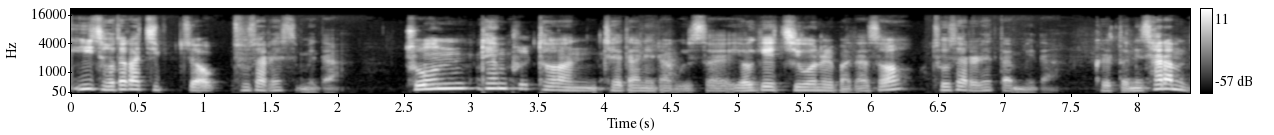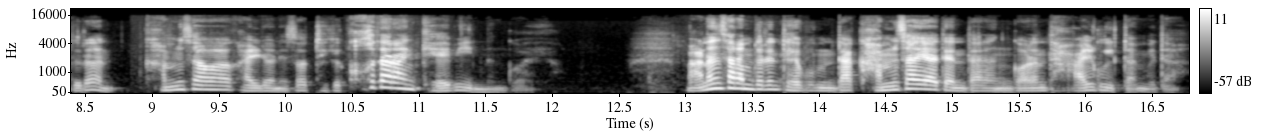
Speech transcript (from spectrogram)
이 저자가 직접 조사를 했습니다. 존 템플턴 재단이라고 있어요. 여기에 지원을 받아서 조사를 했답니다. 그랬더니 사람들은 감사와 관련해서 되게 커다란 갭이 있는 거예요. 많은 사람들은 대부분 다 감사해야 된다는 거는 다 알고 있답니다.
